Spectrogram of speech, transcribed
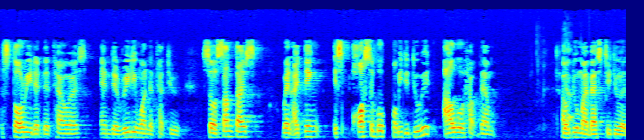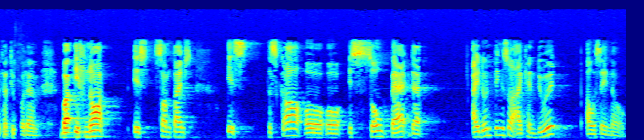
the story that they tell us, and they really want the tattoo. So sometimes when I think it's possible for me to do it, I will help them. I'll yeah. do my best to do a tattoo for them. But if not, it's sometimes it's the scar or, or is so bad that I don't think so I can do it, I would say no.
